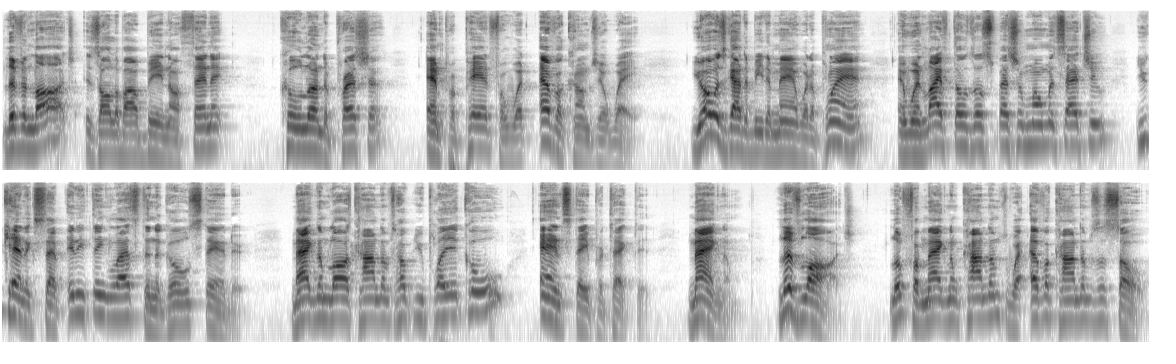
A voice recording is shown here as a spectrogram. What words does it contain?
Living large is all about being authentic, cool under pressure, and prepared for whatever comes your way. You always got to be the man with a plan, and when life throws those special moments at you, you can't accept anything less than the gold standard. Magnum Large condoms help you play it cool and stay protected. Magnum, live large. Look for Magnum condoms wherever condoms are sold.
